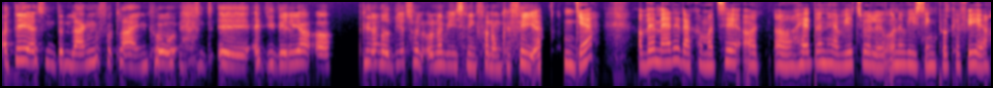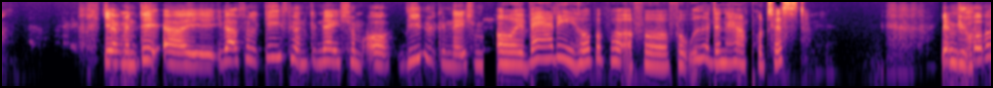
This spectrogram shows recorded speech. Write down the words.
og det er sådan den lange forklaring på, at, øh, at vi vælger at køre noget virtuel undervisning fra nogle caféer. Ja, og hvem er det, der kommer til at, at have den her virtuelle undervisning på caféer? Jamen, det er øh, i hvert fald G4 Gymnasium og Viby Gymnasium. Og øh, hvad er det, I håber på at få, få ud af den her protest? Jamen, vi håber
